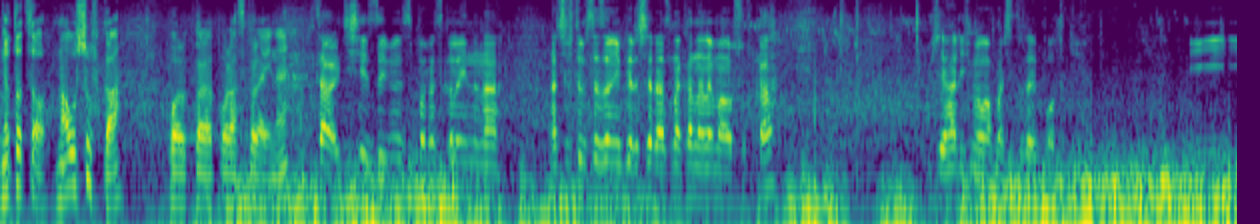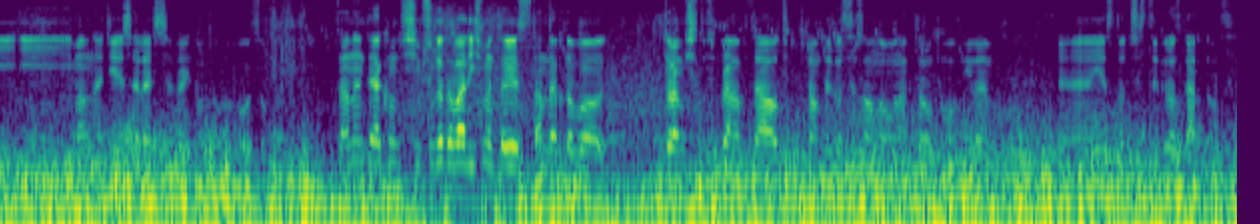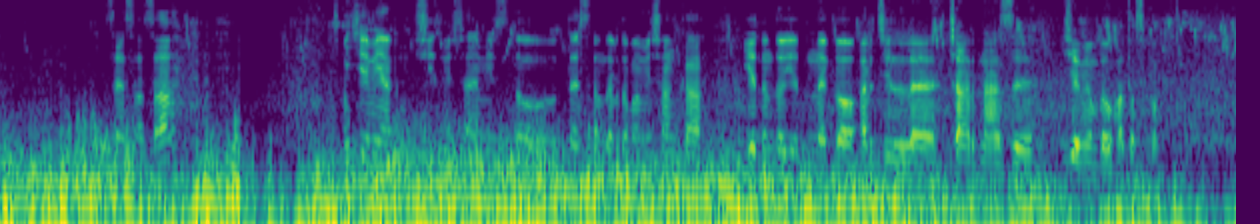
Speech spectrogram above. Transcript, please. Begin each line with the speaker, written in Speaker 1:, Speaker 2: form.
Speaker 1: No to co, małuszówka po, po raz kolejny.
Speaker 2: Tak, dzisiaj jesteśmy po raz kolejny na, znaczy w tym sezonie pierwszy raz na kanale Małoszówka. Przyjechaliśmy łapać tutaj płotki. I, i, I mam nadzieję, że leszcze wejdą, to by było super. Zanętę jaką dzisiaj przygotowaliśmy to jest standardowo, która mi się tu sprawdza od tamtego sezonu, na którą tu łowiłem. E, Jest to czysty Gross Gardens. Sensasa. Ziemię jaką dzisiaj zmieszałem jest to też standardowa mieszanka 1 do 1 argille czarna z ziemią bełchatowską.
